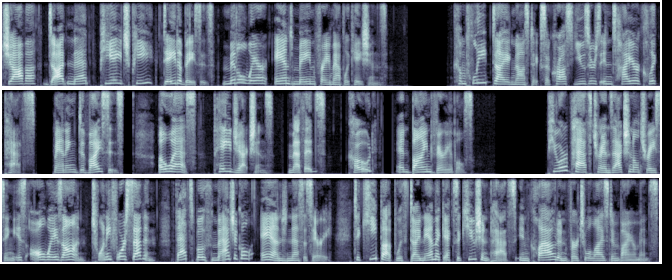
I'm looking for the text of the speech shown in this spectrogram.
Java, .NET, PHP, databases, middleware, and mainframe applications complete diagnostics across users' entire click paths, spanning devices, OS, page actions, methods, code, and bind variables. PurePath transactional tracing is always on, 24 7. That's both magical and necessary to keep up with dynamic execution paths in cloud and virtualized environments.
